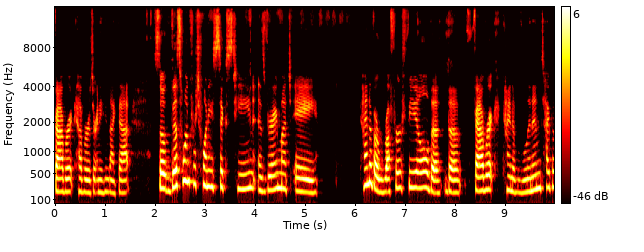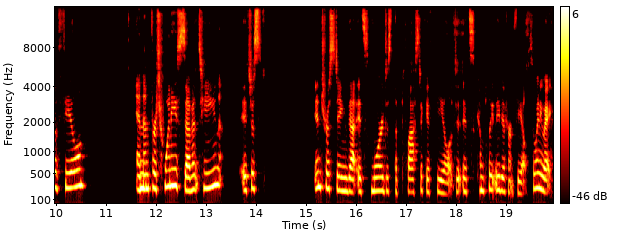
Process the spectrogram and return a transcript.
fabric covers or anything like that. So this one for 2016 is very much a kind of a rougher feel, the, the fabric kind of linen type of feel. And then for 2017, it's just interesting that it's more just the plastic feel. It's, it's completely different feel. So anyway,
